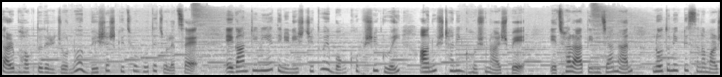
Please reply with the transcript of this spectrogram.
তার ভক্তদের জন্য বিশেষ কিছু হতে চলেছে। এই গানটি নিয়ে তিনি নিশ্চিত এবং খুব শীঘ্রই আনুষ্ঠানিক ঘোষণা আসবে। এছাড়া তিনি জানান, নতুন একটি সিনেমার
